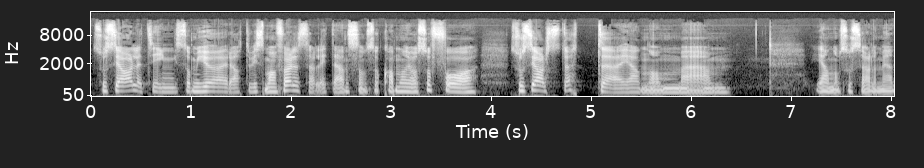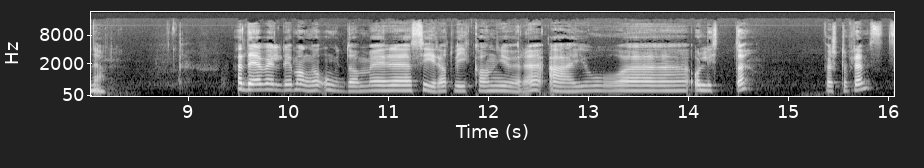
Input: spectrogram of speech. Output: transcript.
sosiale ting som gjør at hvis man føler seg litt ensom, så kan man jo også få sosial støtte gjennom, um, gjennom sosiale medier. Det veldig mange ungdommer eh, sier at vi kan gjøre, er jo uh, å lytte, først og fremst.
